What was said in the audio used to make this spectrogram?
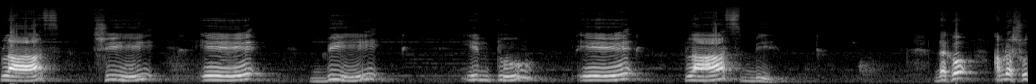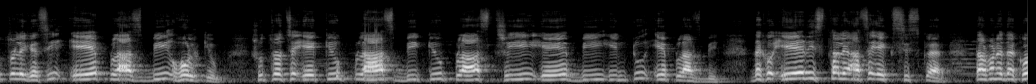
plus three a b into a plus b দেখো, আমরা সূত্র লিখেছি a plus b whole cube সূত্র হচ্ছে a cube plus b cube plus three a b into a plus b দেখো এর স্থলে আছে এক্স স্কোয়ার তার মানে দেখো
